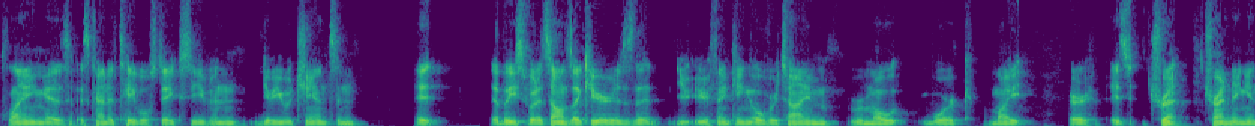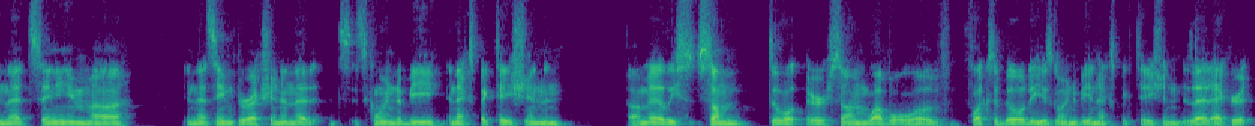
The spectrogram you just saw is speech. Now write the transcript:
playing as, as kind of table stakes even give you a chance. And it, at least what it sounds like here is that you're thinking over time, remote work might, or is tre- trending in that same, uh, in that same direction and that it's, it's going to be an expectation and um, at least some del- or some level of flexibility is going to be an expectation. Is that accurate?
